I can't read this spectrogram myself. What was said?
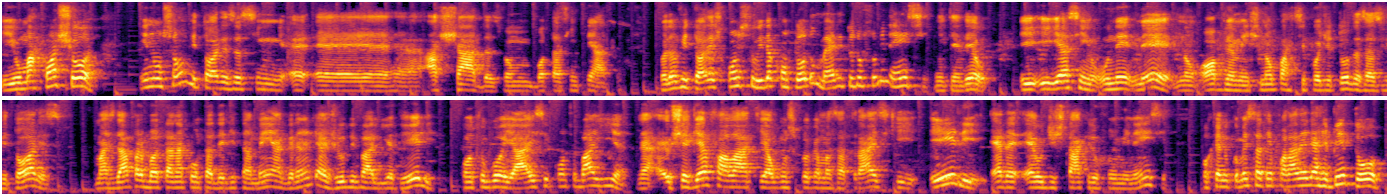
E o Marcão achou. E não são vitórias assim é, é, achadas, vamos botar assim teatro. Foram vitórias construídas com todo o mérito do Fluminense, entendeu? E, e assim, o Nenê, não, obviamente, não participou de todas as vitórias, mas dá para botar na conta dele também a grande ajuda e valia dele contra o Goiás e contra o Bahia. Né? Eu cheguei a falar aqui alguns programas atrás que ele era, é o destaque do Fluminense, porque no começo da temporada ele arrebentou.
